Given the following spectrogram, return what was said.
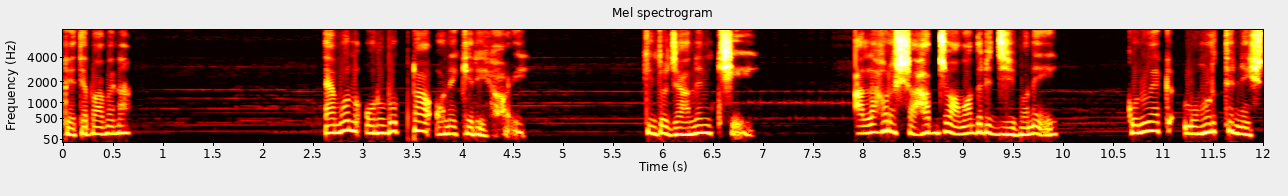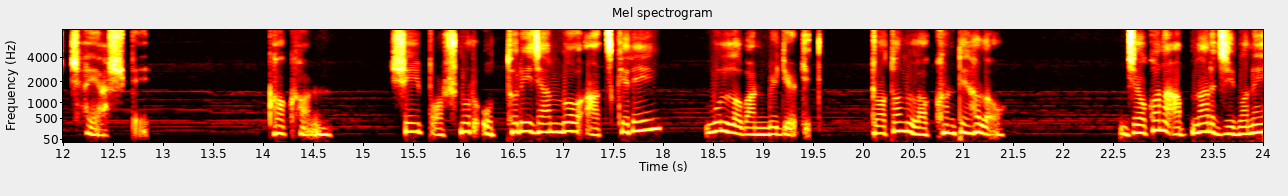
পেতে পাবে না? এমন অনুভবটা অনেকেরই হয়। কিন্তু জানেন কি? আল্লাহর সাহায্য আমাদের জীবনে কোনো এক মুহূর্তে নিশ্চয় আসবে। কখন? সেই প্রশ্নর উত্তরই জানব আজকের এই মূল্যবান ভিডিওটিতে। প্রথম লক্ষণটি হলো, যখন আপনার জীবনে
